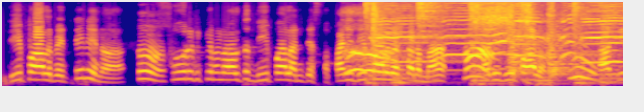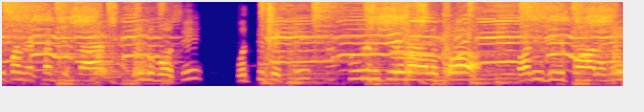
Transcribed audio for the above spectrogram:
దీపాలు పెట్టి నేను సూర్యుడి కిరణాలతో దీపాలు అంటిస్తా. పది దీపాలు పెడతానమ్మా. పది దీపాలు. ఆ దీపాలను ఎట్లా అంటిస్తా? నీళ్ళు పోసి ఒత్తి పెట్టి సూర్యుడి కిరణాలతో పది దీపాలని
